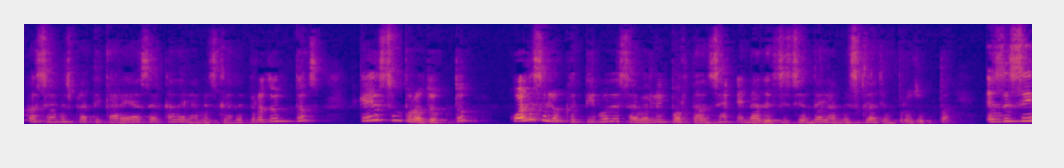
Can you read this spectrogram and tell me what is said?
ocasión les platicaré acerca de la mezcla de productos. ¿Qué es un producto? ¿Cuál es el objetivo de saber la importancia en la decisión de la mezcla de un producto? Es decir,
